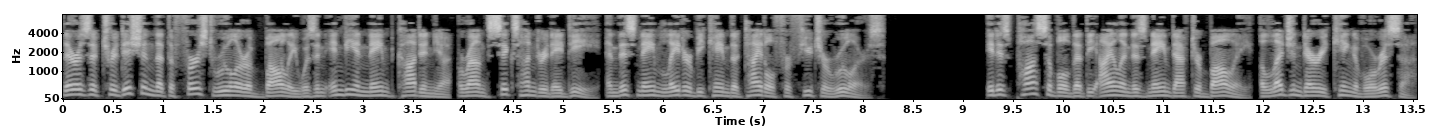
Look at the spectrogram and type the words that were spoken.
There is a tradition that the first ruler of Bali was an Indian named Kaundinya, around 600 AD, and this name later became the title for future rulers. It is possible that the island is named after Bali, a legendary king of Orissa.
